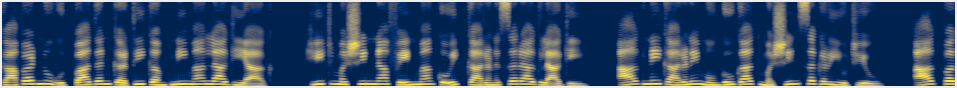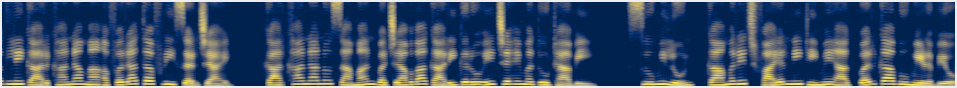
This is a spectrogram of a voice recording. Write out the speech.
કાપડનું ઉત્પાદન કરતી કંપનીમાં લાગી આગ. હીટ મશીનના ફેનમાં કોઈક કારણસર આગ લાગી. આગને કારણે મોંઘુગાત મશીન સગળી ઉઠ્યું. આગ પગલે કારખાનામાં અફરાતફરી સર્જાય કારખાનાનો સામાન બચાવવા કારીગરોએ જહેમત ઉઠાવી. સુમિલુન કામરેજ ફાયરની ટીમે આગ પર કાબૂ મેળવ્યો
